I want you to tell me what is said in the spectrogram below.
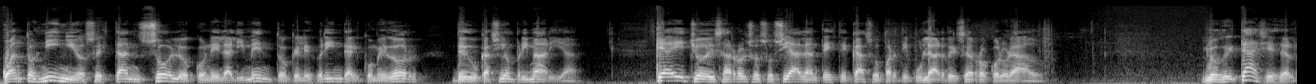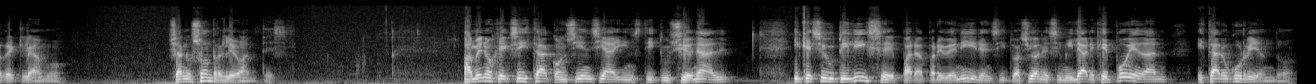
¿Cuántos niños están solo con el alimento que les brinda el comedor de educación primaria? ¿Qué ha hecho Desarrollo Social ante este caso particular de Cerro Colorado? Los detalles del reclamo ya no son relevantes. A menos que exista conciencia institucional y que se utilice para prevenir en situaciones similares que puedan estar ocurriendo.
